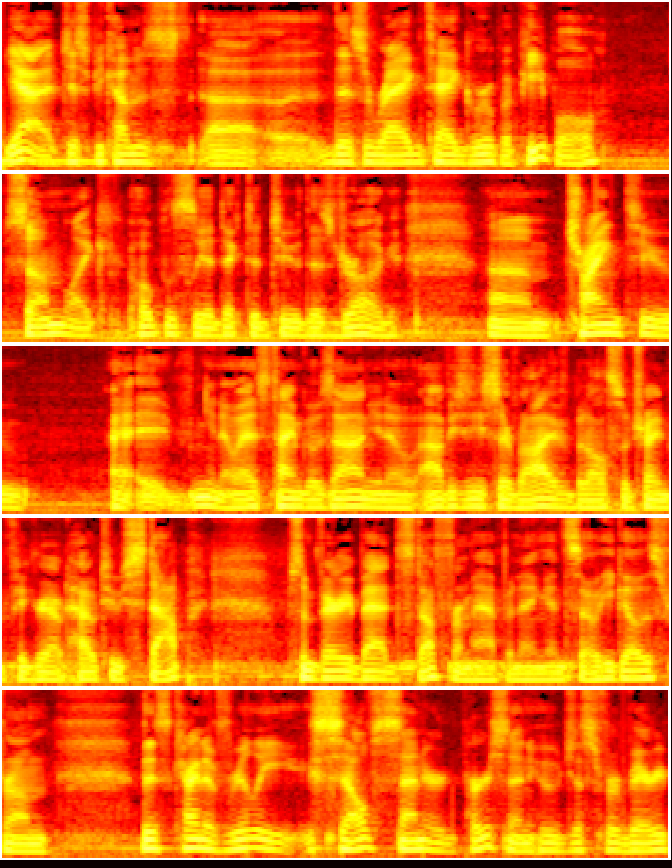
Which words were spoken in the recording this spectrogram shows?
yeah, it just becomes uh, this ragtag group of people, some like hopelessly addicted to this drug, um, trying to. Uh, you know, as time goes on, you know, obviously survive, but also try and figure out how to stop some very bad stuff from happening. And so he goes from this kind of really self-centered person who just for very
